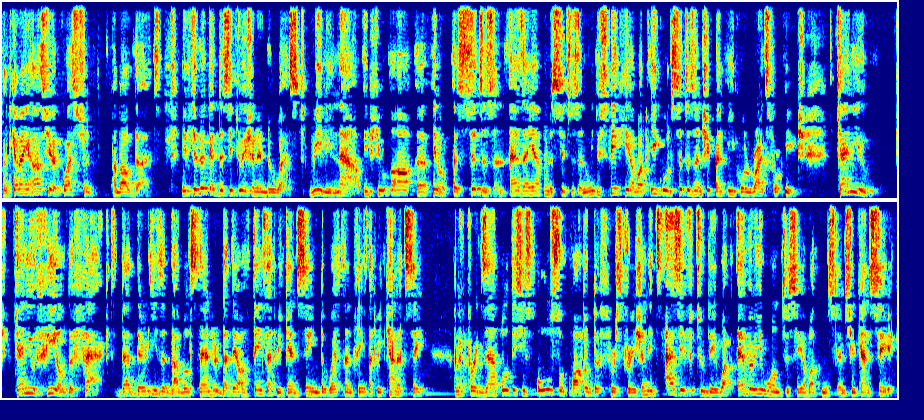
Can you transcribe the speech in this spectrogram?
But can I ask you a question about that? If you look at the situation in the West, really now, if you are, uh, you know, a citizen, as I am a citizen, when you speak here about equal citizenship and equal rights for each, can you can you feel the fact that there is a double standard, that there are things that we can say in the West and things that we cannot say? And for example, this is also part of the frustration. It's as if today, whatever you want to say about Muslims, you can say it.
